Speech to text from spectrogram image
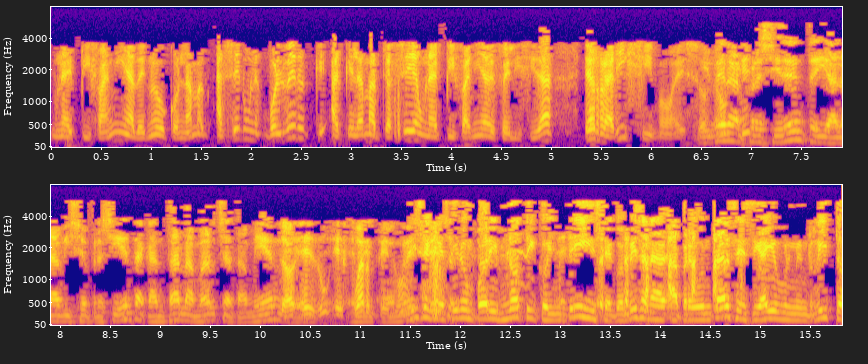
una epifanía de nuevo con la marcha. Hacer una, volver a que la marcha sea una epifanía de felicidad es rarísimo eso. Y ver al presidente y a la vicepresidenta cantar la marcha también. es, fuerte, ¿no? Dicen que tiene un poder hipnótico intrínseco. Empiezan a, preguntarse si hay un rito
